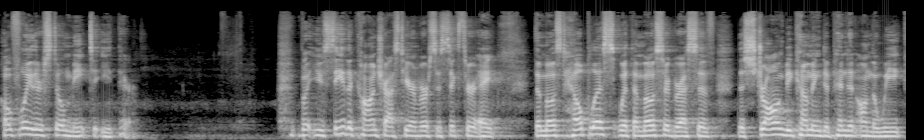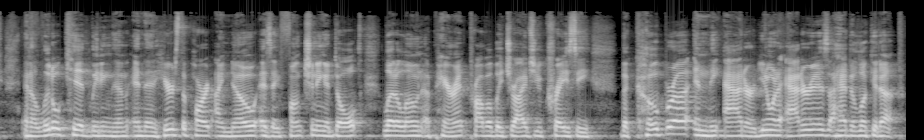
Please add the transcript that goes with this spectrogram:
Hopefully, there's still meat to eat there. But you see the contrast here in verses six through eight. The most helpless with the most aggressive, the strong becoming dependent on the weak, and a little kid leading them. And then here's the part I know as a functioning adult, let alone a parent, probably drives you crazy. The cobra and the adder. You know what an adder is? I had to look it up.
